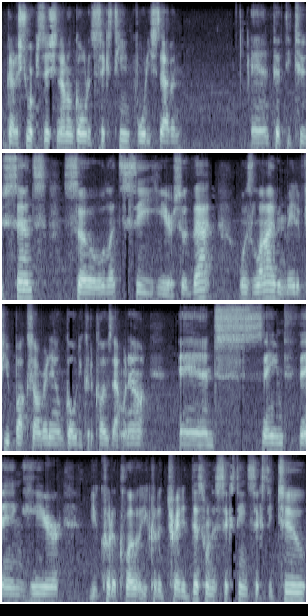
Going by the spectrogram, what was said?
We've got a short position out on gold at 1647 and 52 cents. So let's see here. So that was live and made a few bucks already on gold. You could have closed that one out. And same thing here. You could have closed. You could have traded this one to 1662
